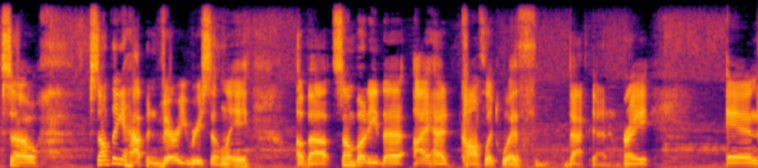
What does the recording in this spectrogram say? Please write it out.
So something happened very recently about somebody that I had conflict with back then, right? And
